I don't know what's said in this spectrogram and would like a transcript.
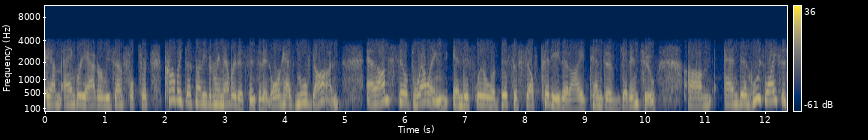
am angry at or resentful towards probably does not even remember this incident or has moved on. And i'm still dwelling in this little abyss of self pity that i tend to get into. Um and uh, whose life is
